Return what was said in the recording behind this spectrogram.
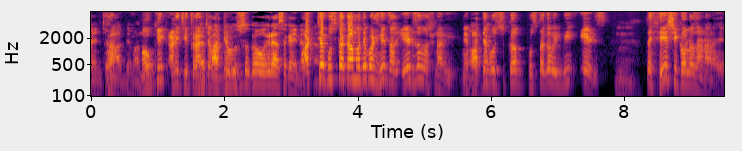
यांच्या हा, माध्यमातून मौखिक आणि चित्रांच्या माध्यमातून पाठ्यपुस्तकं वगैरे असं काही नाही पाठ्यपुस्तकामध्ये पण हेच एड्सच असणार ही म्हणजे. पाठ्यपुस्तक पुस्तकं विल बी एड्स. तर हे शिकवलं जाणार आहे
